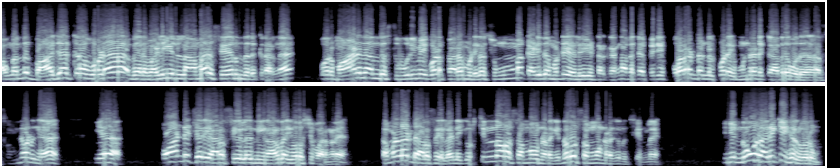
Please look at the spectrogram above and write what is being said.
அவங்க வந்து பாஜகவோட வேற வழி இல்லாம சேர்ந்து இருக்கிறாங்க ஒரு மாநில அந்தஸ்து உரிமை கூட பெற முடியல. சும்மா கடிதம் மட்டும் எழுதிட்டு இருக்காங்க. அதுக்காக பெரிய போராட்டங்கள் கூட முன்னெடுக்காத ஒரு அரசு. இன்னொன்னுங்க ஏன்? பாண்டிச்சேரி அரசியல நீங்க நல்லா யோசிச்சு பாருங்களேன். தமிழ்நாட்டு அரசியல இன்னைக்கு ஒரு சின்ன ஒரு சம்பவம் நடக்குது. ஒரு சம்பவம் நடக்குது வச்சுங்களேன் இங்க நூறு அறிக்கைகள் வரும்.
